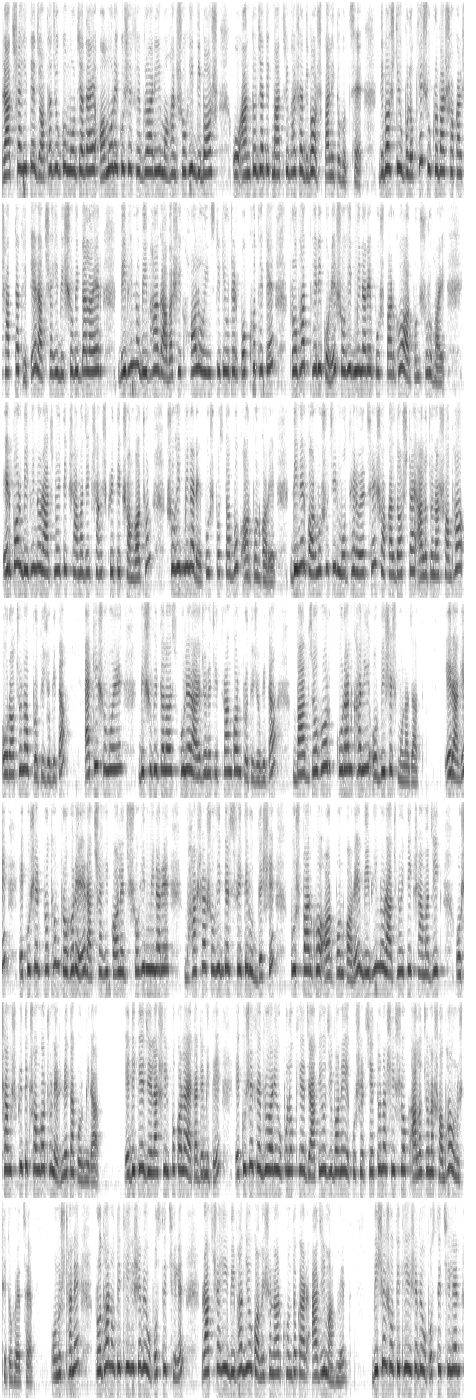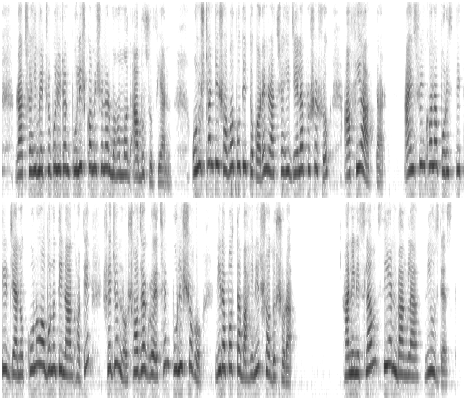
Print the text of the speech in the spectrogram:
রাজশাহীতে যথাযোগ্য মর্যাদায় অমর একুশে ফেব্রুয়ারি মহান শহীদ দিবস ও আন্তর্জাতিক মাতৃভাষা দিবস পালিত হচ্ছে। দিবসটি উপলক্ষে শুক্রবার সকাল সাতটা থেকে রাজশাহী বিশ্ববিদ্যালয়ের বিভিন্ন বিভাগ, আবাসিক হল ও ইনস্টিটিউটের পক্ষ থেকে প্রভাত ফেরি করে শহীদ মিনারে পুষ্পার্ঘ্য অর্পণ শুরু হয়। এরপর বিভিন্ন রাজনৈতিক, সামাজিক, সাংস্কৃতিক সংগঠন শহীদ মিনারে পুষ্পস্তবক অর্পণ করে। দিনের কর্মসূচির মধ্যে রয়েছে সকাল দশটায় আলোচনা সভা ও রচনা প্রতিযোগিতা। একই সময়ে বিশ্ববিদ্যালয় স্কুলের আয়োজনে চিত্রাঙ্কন প্রতিযোগিতা বা জোহর কুরআনখানি ও বিশেষ মোনাজাত। এর আগে একুশের প্রথম প্রহরে রাজশাহী কলেজ শহীদ মিনারে ভাষা শহীদদের স্মৃতির উদ্দেশ্যে পুষ্পার্ঘ্য অর্পণ করে বিভিন্ন রাজনৈতিক, সামাজিক ও সাংস্কৃতিক সংগঠনের নেতাকর্মীরা। এদিকে জেলা শিল্পকলা একাডেমিতে একুশে ফেব্রুয়ারি উপলক্ষে জাতীয় জীবনে একুশের চেতনা শীর্ষক আলোচনা সভা অনুষ্ঠিত হয়েছে। অনুষ্ঠানে প্রধান অতিথি হিসেবে উপস্থিত ছিলেন রাজশাহী বিভাগীয় কমিশনার খন্দকার আজিম আহমেদ। বিশেষ অতিথি হিসেবে উপস্থিত ছিলেন Rajshahi metropolitan police commissioner Mohammad Abu Sufian. অনুষ্ঠানটি সভাপতিত্ব করেন রাজশাহী জেলা প্রশাসক আফিয়া আক্তার। আইন শৃঙ্খলা পরিস্থিতির যেন কোনো অবনতি না ঘটে, সেজন্য সজাগ রয়েছেন পুলিশ সহ নিরাপত্তা বাহিনীর সদস্যরা। Hanin Islam, CN Bangla, news desk.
